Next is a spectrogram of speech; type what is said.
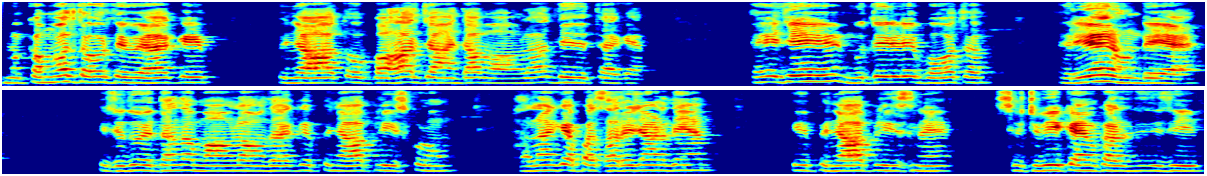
ਮੁਕੰਮਲ ਤੌਰ ਤੇ ਹੋਇਆ ਕਿ ਪੰਜਾਬ ਤੋਂ ਬਾਹਰ ਜਾਂਚ ਦਾ ਮਾਮਲਾ ਦੇ ਦਿੱਤਾ ਗਿਆ। ਇਹ ਜੇ ਮੁੱਦੇ ਜਿਹੜੇ ਬਹੁਤ ਰੇਅਰ ਹੁੰਦੇ ਆ ਕਿ ਜਦੋਂ ਇਦਾਂ ਦਾ ਮਾਮਲਾ ਆਉਂਦਾ ਕਿ ਪੰਜਾਬ ਪੁਲਿਸ ਕੋਲੋਂ, ਹਾਲਾਂਕਿ ਆਪਾਂ ਸਾਰੇ ਜਾਣਦੇ ਹਾਂ ਕਿ ਪੰਜਾਬ ਪੁਲਿਸ ਨੇ ਸਿੱਟ ਵੀ ਕਾਇਮ ਕਰ ਦਿੱਤੀ ਸੀ,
